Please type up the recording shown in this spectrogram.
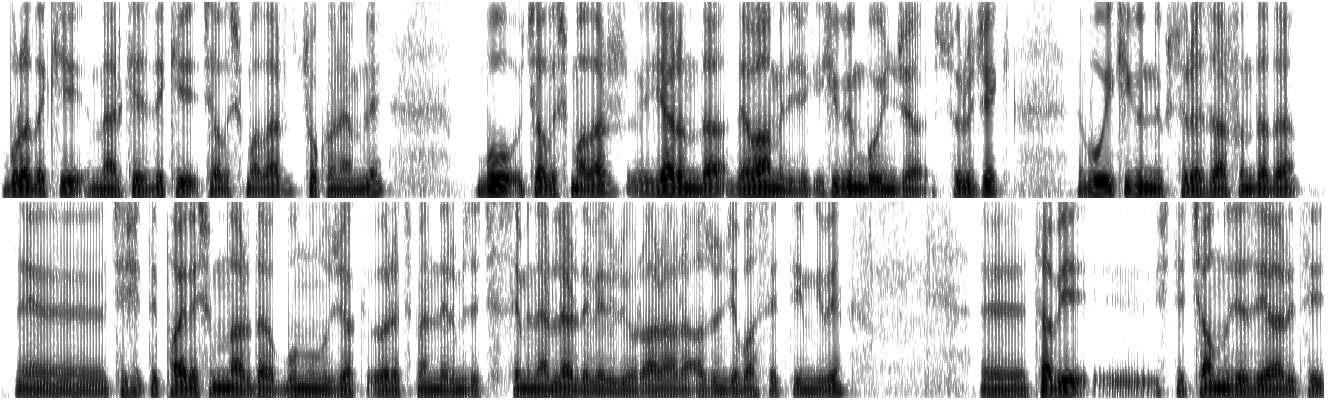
buradaki merkezdeki çalışmalar çok önemli. Bu çalışmalar yarın da devam edecek. İki gün boyunca sürecek. Bu iki günlük süre zarfında da e, çeşitli paylaşımlarda bulunulacak. Öğretmenlerimize seminerler de veriliyor ara ara az önce bahsettiğim gibi. E, tabii işte Çamlıca ziyareti,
